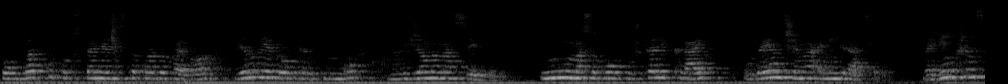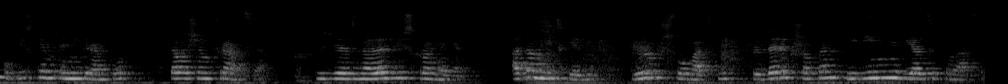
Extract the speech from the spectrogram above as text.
Po upadku powstania listopadowego wielu jego uczestników wywieziono na Sybir. Inni masowo opuszczali kraj, udając się na emigrację. Największym skupiskiem emigrantów stała się Francja, gdzie znaleźli schronienie Adam Mickiewicz, Juliusz Słowacki, Fryderyk Chopin i inni wielcy Polacy.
